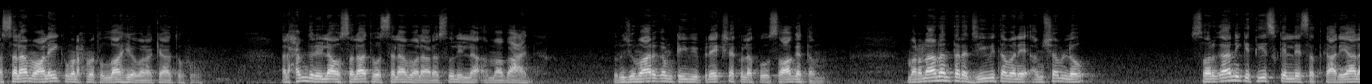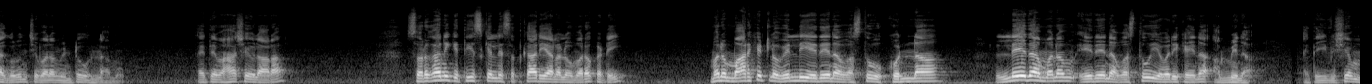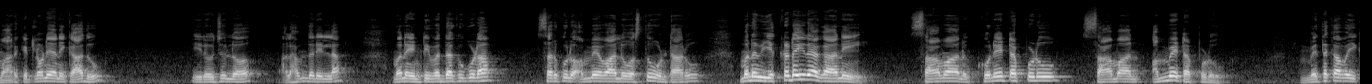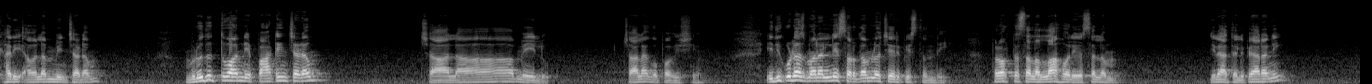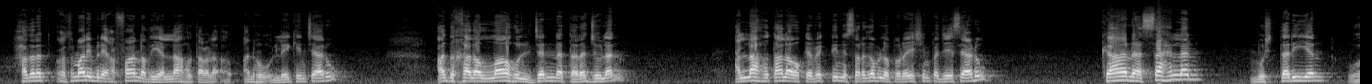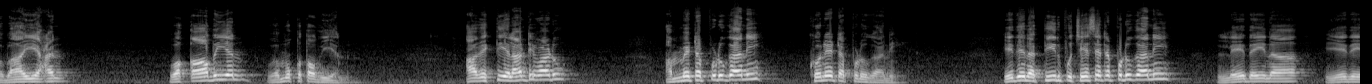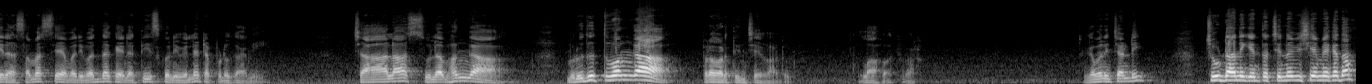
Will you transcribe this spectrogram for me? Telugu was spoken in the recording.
అస్సలం అయికం వరహమతుల్లాహి వబర్కాతు అల్హమ్దుల్లా వసలాతు వసలాం అలా రసూలిల్లా అమ్మాబాద్ రుజుమార్గం టీవీ ప్రేక్షకులకు స్వాగతం. మరణానంతర జీవితం అనే అంశంలో స్వర్గానికి తీసుకెళ్ళే సత్కార్యాల గురించి మనం వింటూ ఉన్నాము. అయితే మహాశివులారా స్వర్గానికి తీసుకెళ్ళే సత్కార్యాలలో మరొకటి మనం మార్కెట్లో వెళ్ళి ఏదైనా వస్తువు కొన్నా లేదా మనం ఏదైనా వస్తువు ఎవరికైనా అమ్మినా. అయితే ఈ విషయం మార్కెట్లోనే అని కాదు ఈ రోజుల్లో అల్హమ్దులిల్లా మన ఇంటి వద్దకు కూడా సరుకులు అమ్మేవాళ్ళు వస్తూ ఉంటారు. మనం ఎక్కడైనా కానీ సామాను కొనేటప్పుడు సామాన్ అమ్మేటప్పుడు మెతక వైఖరి అవలంబించడం మృదుత్వాన్ని పాటించడం చాలా మేలు చాలా గొప్ప విషయం. ఇది కూడా మనల్ని స్వర్గంలో చేర్పిస్తుంది. ప్రవక్త సల్లల్లాహు అలైహి వసలం ఇలా తెలిపారని హజరత్ ఉస్మాన్ ఇబ్ని అఫాన్ అది అల్లాహు తన అనుహు ఉల్లేఖించారు. అద్హలల్లాహుల్ జన్నత రజులన్. అల్లాహుతాలా ఒక వ్యక్తిని స్వర్గంలో ప్రవేశింపజేశాడు. కాన సహ్లన్ ముష్తరియన్ వబాయియన్ వకాదియన్ వముక్తదియన్. ఆ వ్యక్తి ఎలాంటివాడు? అమ్మేటప్పుడు కానీ కొనేటప్పుడు కానీ ఏదైనా తీర్పు చేసేటప్పుడు కానీ లేదైనా ఏదైనా సమస్య ఎవరి వద్దకైనా తీసుకొని వెళ్ళేటప్పుడు కానీ చాలా సులభంగా మృదుత్వంగా ప్రవర్తించేవాడు. అల్లాహు అక్బర్. గమనించండి చూడ్డానికి ఎంతో చిన్న విషయమే కదా?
